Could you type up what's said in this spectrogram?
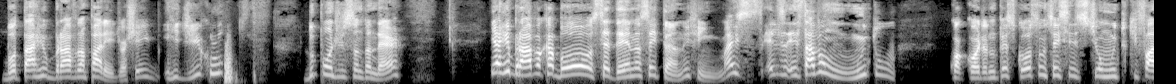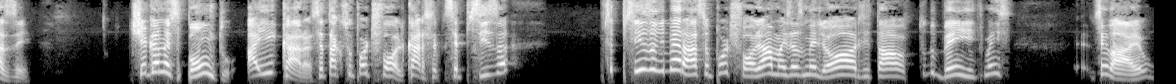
botar Rio Bravo na parede. Eu achei ridículo do ponto de vista do Santander. E a Rio Bravo acabou cedendo, aceitando. Enfim, mas eles estavam muito com a corda no pescoço, não sei se eles tinham muito o que fazer. Chegando nesse ponto, aí, cara, você tá com seu portfólio. Cara, você precisa. Você precisa liberar seu portfólio. Ah, mas as melhores e tal. Tudo bem, gente, mas. Sei lá, eu.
